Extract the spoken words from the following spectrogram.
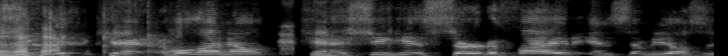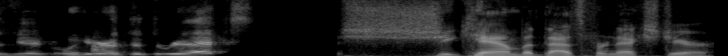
she get, can't hold on now? Can't she get certified in somebody else's vehicle here at the three X? she can, but that's for next year.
